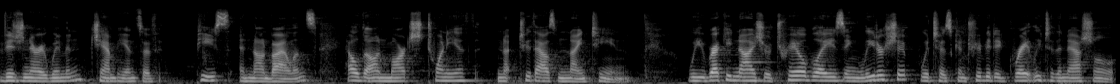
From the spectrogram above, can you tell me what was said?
Visionary Women, Champions of Peace and Nonviolence, held on March 20th, 2019. We recognize your trailblazing leadership, which has contributed greatly to the national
